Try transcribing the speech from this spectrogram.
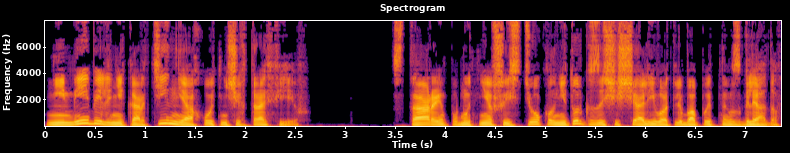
Ни мебели, ни картин, ни охотничьих трофеев. Старые помутневшие стекла не только защищали его от любопытных взглядов,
